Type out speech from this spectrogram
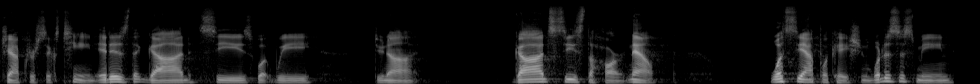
chapter 16? It is that God sees what we do not. God sees the heart. Now, What's the application? What does this mean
